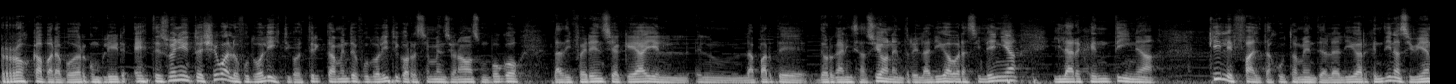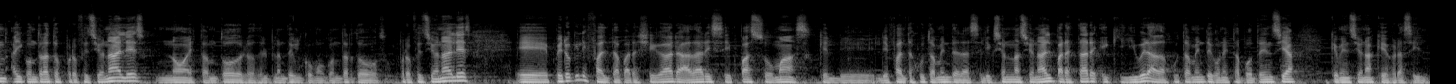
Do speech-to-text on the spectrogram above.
rosca para poder cumplir este sueño y te lleva a lo futbolístico, estrictamente futbolístico. Recién mencionabas un poco la diferencia que hay en la parte de organización entre la Liga Brasileña y la Argentina. ¿Qué le falta justamente a la Liga Argentina? Si bien hay contratos profesionales, no están todos los del plantel como contratos profesionales, eh, pero ¿qué le falta para llegar a dar ese paso más que le, falta justamente a la selección nacional para estar equilibrada justamente con esta potencia que mencionás que es Brasil?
